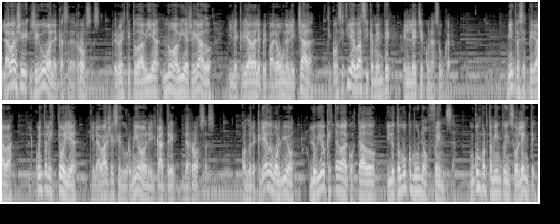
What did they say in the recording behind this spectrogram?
Lavalle llegó a la casa de Rosas, pero este todavía no había llegado y la criada le preparó una lechada, que consistía básicamente en leche con azúcar. Mientras esperaba, cuenta la historia que Lavalle se durmió en el catre de Rosas. Cuando la criada volvió, lo vio que estaba acostado y lo tomó como una ofensa, un comportamiento insolente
